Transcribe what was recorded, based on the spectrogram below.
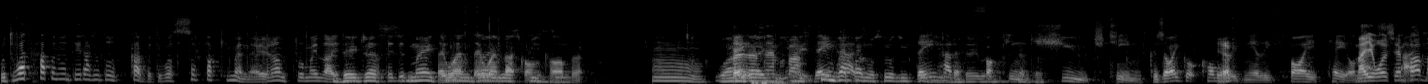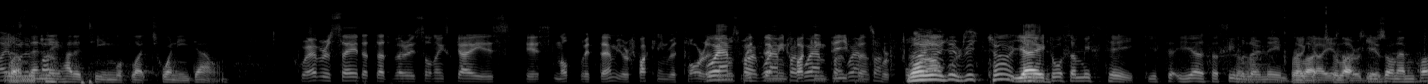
But what happened when they rushed out of carpet? It was so fucking many. I ran for my life. They just they didn't. made They went. They went was back on busy. carpet. Mm. While They- like, Empa. They team had- was losing They had a they fucking huge team because I got comboed nearly 5k on My that ult, stack, Empa, my plus ult, then they had a team with like 20 down. Whoever say that that very Sonic guy is is not with them, you're fucking retarded. Go he was with go them in Empa, fucking Empa, defense for four Yeah, yeah, hours. yeah, return. Yeah, it was a mistake. He's, he has a similar Relax, name to a guy Relax, in our relax. game. Who's on Empa?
